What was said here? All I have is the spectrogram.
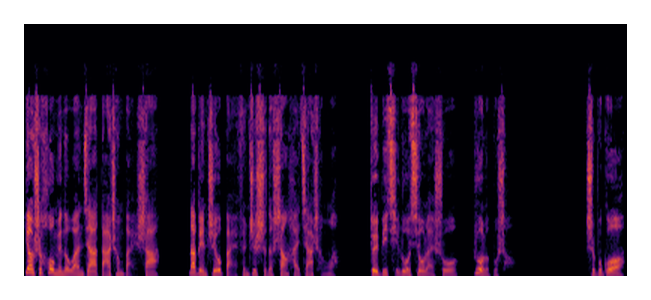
要是后面的玩家达成百杀，那便只有百分之十的伤害加成了，对比起洛修来说弱了不少。只不过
